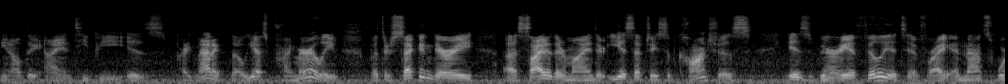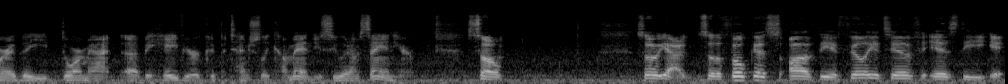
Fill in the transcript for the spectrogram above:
you know the INTP is pragmatic, though. Yes, primarily, but their secondary uh, side of their mind, their ESFJ subconscious is very affiliative, right? And that's where the doormat uh, behavior could potentially come in. You see what I'm saying here? So, so yeah, so the focus of the affiliative is the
